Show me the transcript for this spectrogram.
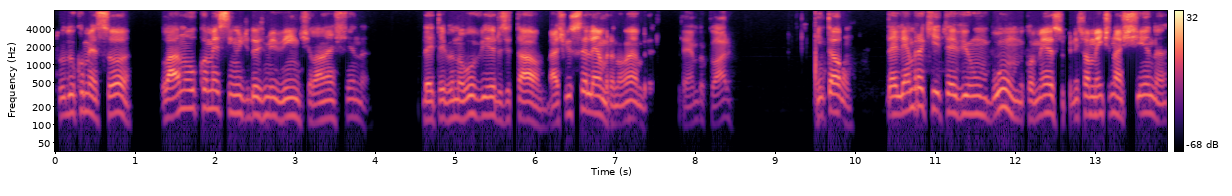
tudo começou lá no comecinho de 2020, lá na China. Daí teve o novo vírus e tal. Acho que isso você lembra, não lembra? Lembro, claro. Então, daí lembra que teve um boom no começo, principalmente na China,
